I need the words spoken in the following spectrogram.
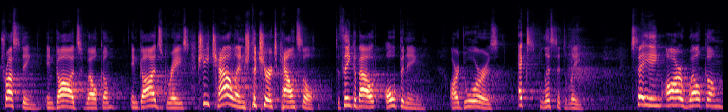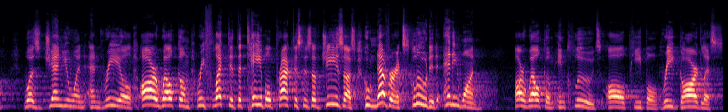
trusting in God's welcome, in God's grace, she challenged the church council to think about opening our doors explicitly saying our welcome was genuine and real. Our welcome reflected the table practices of Jesus, who never excluded anyone. Our welcome includes all people, regardless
